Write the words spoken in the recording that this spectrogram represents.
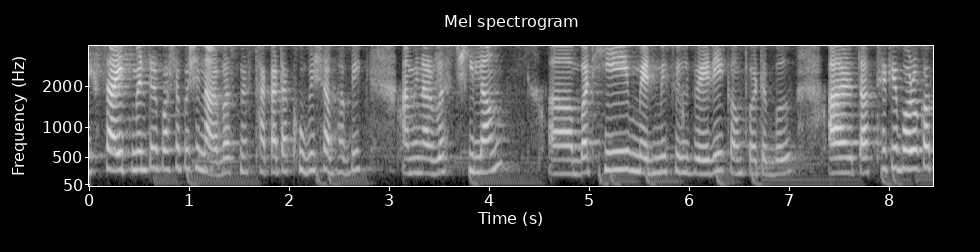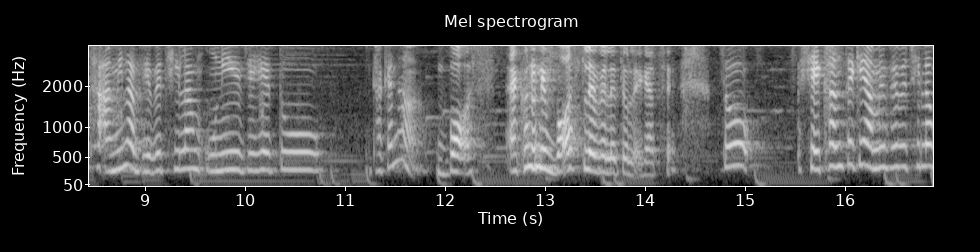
এক্সাইটমেন্টের পাশাপাশি নার্ভাসনেস থাকাটা খুবই স্বাভাবিক। আমি নার্ভাস ছিলাম but he made me feel very comfortable আর তার থেকে বড় কথা আমি না ভেবেছিলাম উনি যেহেতু থাকে না? বস। এখন উনি বস লেভেলে চলে গেছে। তো সেখান থেকে আমি ভেবেছিলাম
